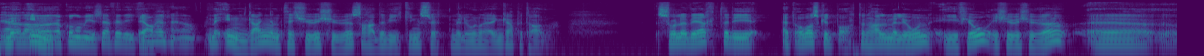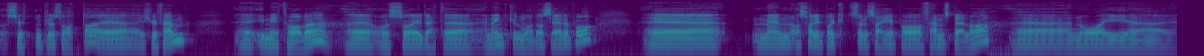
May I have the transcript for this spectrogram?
ja, da økonomisjef i Viking, ja. vel? Ja. Med inngangen til 2020 så hadde Viking 17 millioner egenkapital. Så leverte de et overskudd på 8,5 millioner i fjor, i 2020. Eh, 17 pluss 8 er 25 eh, i mitt hode. Eh, og så er jo dette en enkel måte å se det på. Eh, men også har de brukt, som du sier, på fem spillere eh, nå i, eh,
